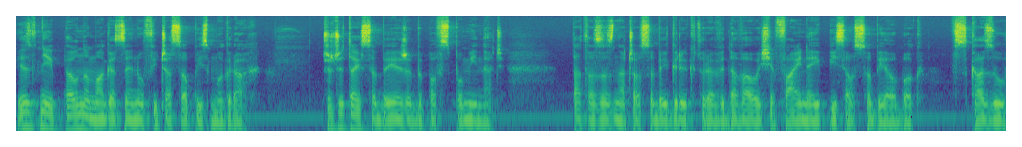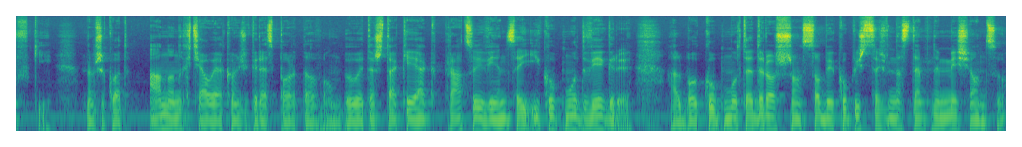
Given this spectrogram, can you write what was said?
Jest w niej pełno magazynów i czasopism o grach. Przeczytaj sobie je, żeby powspominać. Tata zaznaczał sobie gry, które wydawały się fajne i pisał sobie obok wskazówki. Na przykład Anon chciał jakąś grę sportową. Były też takie jak pracuj więcej i kup mu dwie gry. Albo kup mu tę droższą, sobie kupisz coś w następnym miesiącu.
